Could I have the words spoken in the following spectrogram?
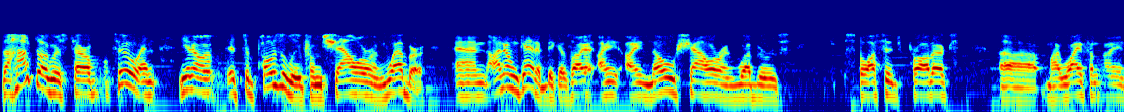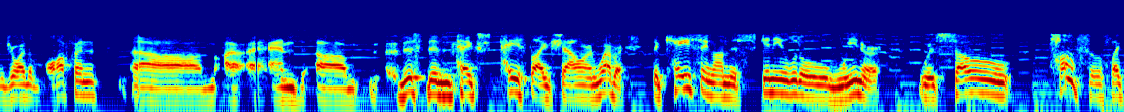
The hot dog was terrible too, and you know it's supposedly from Schaller and Weber, and I don't get it because I I, I know Schaller and Weber's sausage products. Uh, my wife and I enjoy them often, um, uh, and um, this didn't taste taste like Schaller and Weber. The casing on this skinny little wiener was so tough; it was like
